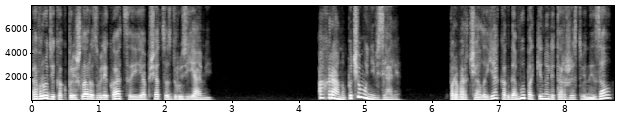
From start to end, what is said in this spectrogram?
А вроде как пришла развлекаться и общаться с друзьями. «Охрану почему не взяли?» — проворчала я, когда мы покинули торжественный зал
